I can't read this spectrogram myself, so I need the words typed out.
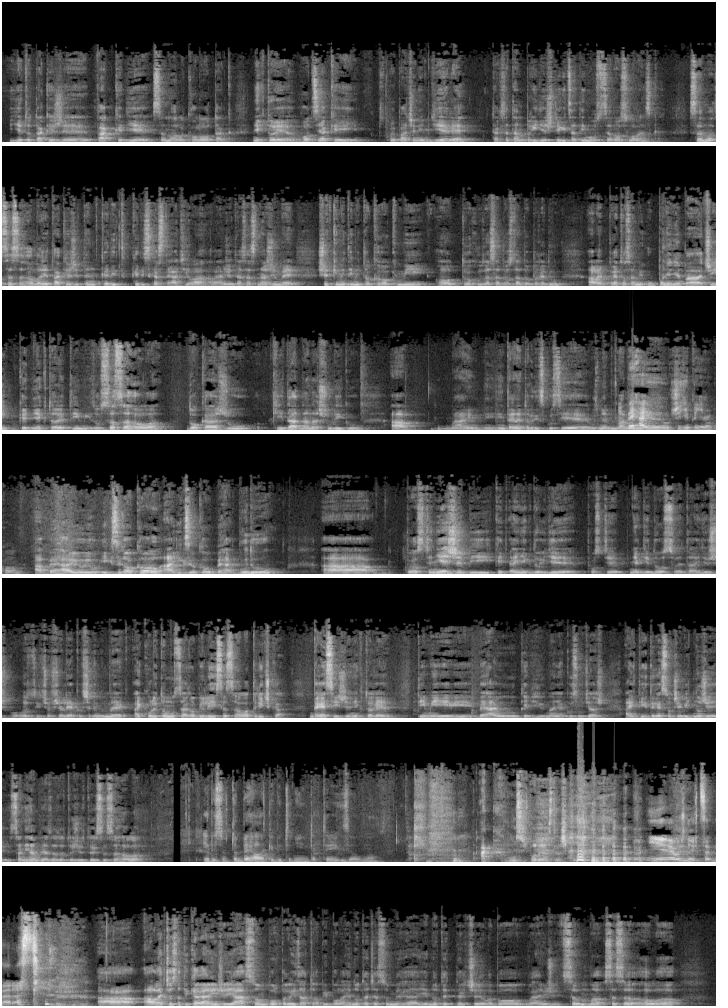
je to také, že fakt, keď je SMHL kolo, tak nech to je v hociakej s prepáčením diere, tak sa tam príde 40 tímov z celého Slovenska. SSHL je také, že ten kredit kediska stratila, ale že teraz sa snažíme všetkými týmito krokmi ho trochu zasa dostať dopredu, ale preto sa mi úplne nepáči, keď niektoré týmy zo SSHL dokážu kýdať na našu ligu a majú internetové diskusie, už sme A mali... behajú ju určite 5 rokov. a behajú ju x rokov a x rokov behať budú a proste nie, že by, keď aj niekto ide proste niekde do sveta, ideš hoci čo všeli, ako však aj kvôli tomu sa robili SSHL trička, dresy, že niektoré týmy behajú, keď idú na nejakú súťaž, aj v tých dresoch, že vidno, že sa nehambia za to, že to je SSHL. Ja by som v tom behala, keby to nie je tak 3XL, no. Ak musíš podrásť trošku. Nie, už nechcem narásť. A, ale čo sa týka vravím, že ja som bol prvý za to, aby bola jednota časomiera, jednotné terče, lebo vravím, že SSHL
